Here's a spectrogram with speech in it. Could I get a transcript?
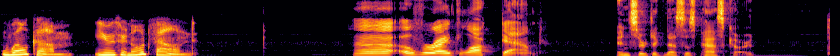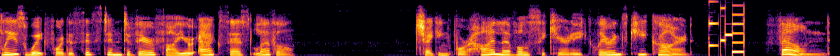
Welcome. User not found. Uh, override lockdown. Insert Agnesa's pass card. Please wait for the system to verify your access level. Checking for high level security clearance key card. Found.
